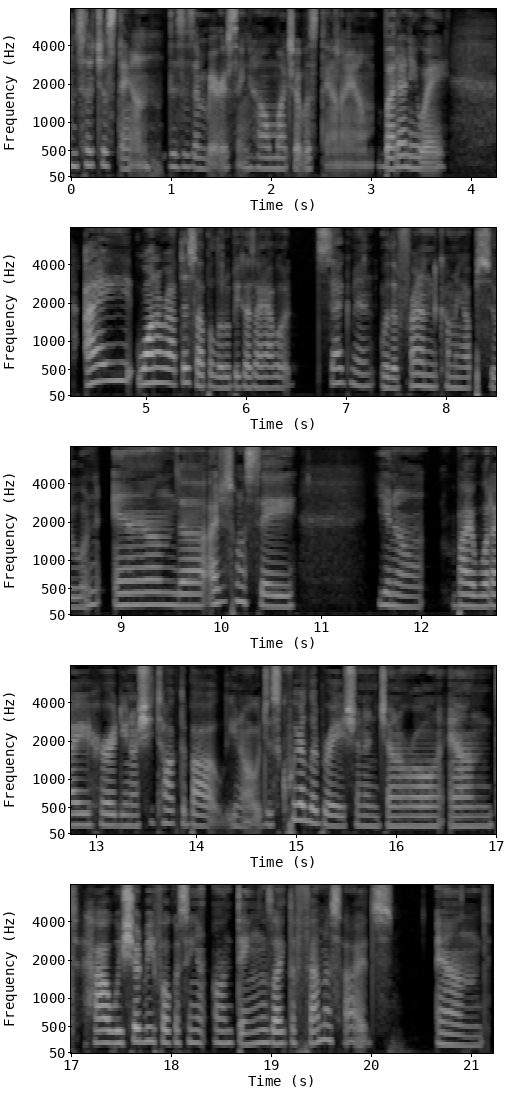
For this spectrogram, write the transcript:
I'm such a stan. This is embarrassing how much of a stan I am. But anyway, I want to wrap this up a little because I have a segment with a friend coming up soon, and uh, I just want to say, you know, by what I heard, you know, she talked about, you know, just queer liberation in general and how we should be focusing on things like the femicides and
